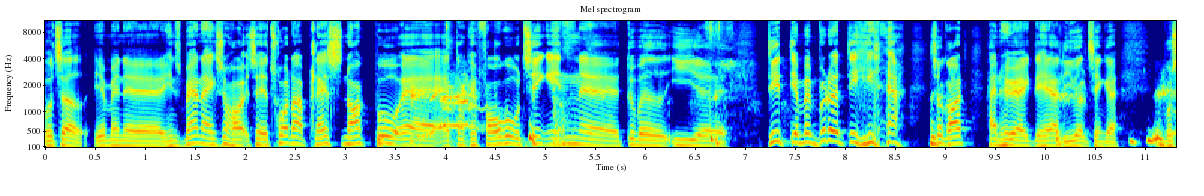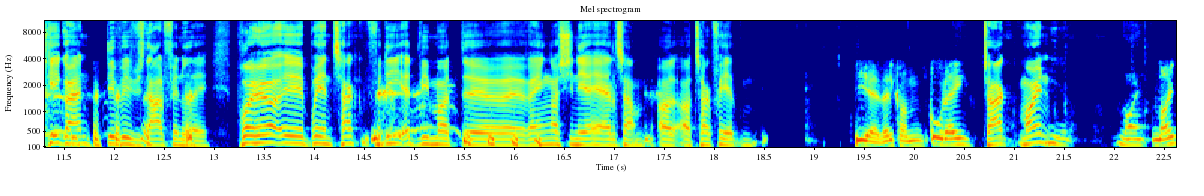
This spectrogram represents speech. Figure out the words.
Modtaget. Jamen, øh, hendes mand er ikke så høj, så jeg tror, der er plads nok på, øh, at der kan foregå ting inden, øh, du ved, i... Øh, det, jamen, ved du, det hele er så godt. Han hører ikke det her alligevel, tænker jeg. Måske gør han. Det vil vi snart finde ud af. Prøv at høre, øh, Brian, tak, fordi at vi måtte øh, ringe og genere jer alle sammen. Og, og tak for hjælpen. I er velkommen. God dag. Tak. Moin. Moin. Moin.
